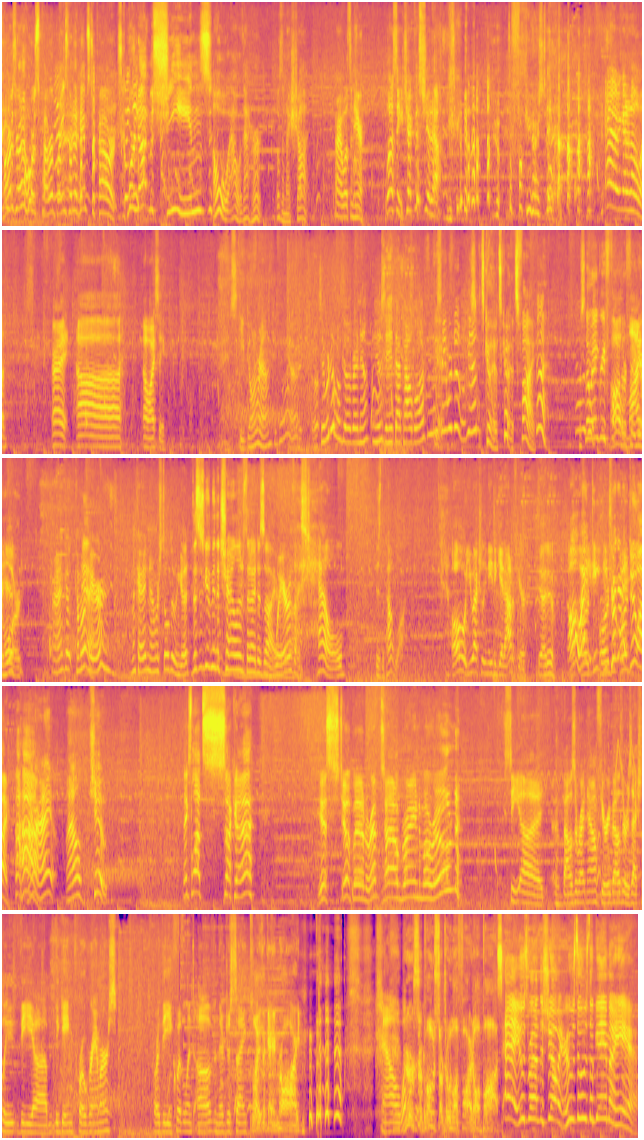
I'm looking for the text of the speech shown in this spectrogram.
Cars run on horsepower, brains run on hamster power. We're not machines. Oh, ow, that hurt. That was a nice shot. All right, what's in here? Plessie, check this shit out. What the fuck you guys doing? hey, we got another one. All right. Uh. Oh, I see. Just keep going around. Keep going around. See, we're doing good right now. You just hit that power block. You See, we're doing good. It's good. It's good. It's fine. There's no angry father Oh, my figure here. lord. All right, go, come Yeah. up here. Okay, now we're still doing good. This is giving me the challenge that I desire. Where the hell is the power block? Oh, you actually need to get out of here. Yeah, I do. Oh, or, wait, he, he or, do, triggered or it. do I? All Haha! right. Well, shoot. Thanks a lot, sucker. You stupid reptile-brained maroon. See, uh, Bowser right now, Fury Bowser is actually the um, the game programmers, or the equivalent of, and they're just saying, Play the game right. now what? it- supposed to do the final boss. Hey, who's running the show here? Who's the, who's the gamer here?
